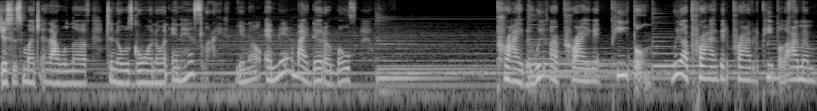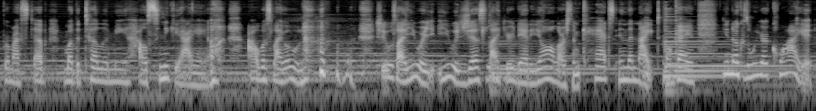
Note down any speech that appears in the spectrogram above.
Just as much as I would love to know what's going on in his life, you know? And me and my dad are both private. We are private people. We are private, private people. I remember my stepmother telling me how sneaky I am. I was like, oh, she was like, you were you were just like your daddy. Y'all are some cats in the night, okay? You know, because we are quiet.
